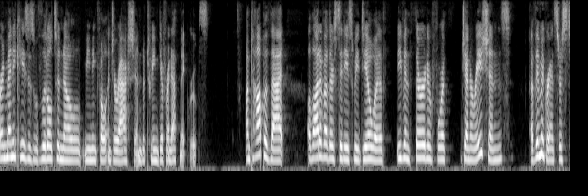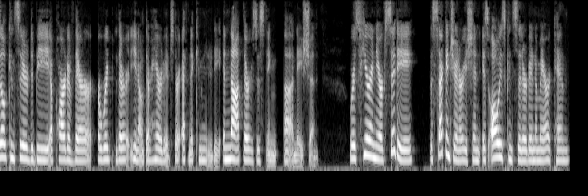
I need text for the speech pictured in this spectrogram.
or in many cases with little to no meaningful interaction between different ethnic groups. On top of that, a lot of other cities we deal with, even third and fourth generations of immigrants are still considered to be a part of their their you know their heritage, their ethnic community, and not their existing uh, nation. Whereas here in New York City, the second generation is always considered an American.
